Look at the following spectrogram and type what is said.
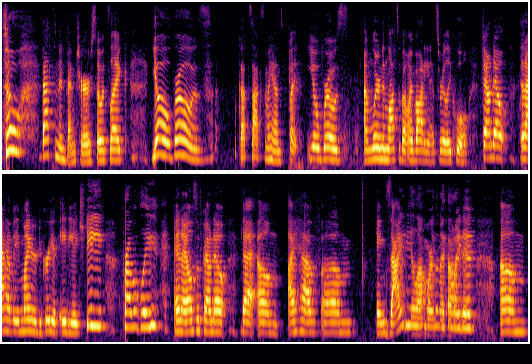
So that's an adventure. So it's like, yo, bros, got socks in my hands, but yo, bros, I'm learning lots about my body and it's really cool. Found out that I have a minor degree of ADHD, probably, and I also found out that um, I have um, anxiety a lot more than I thought I did. Um,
